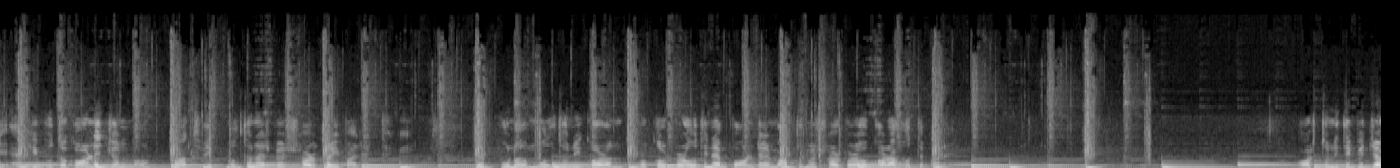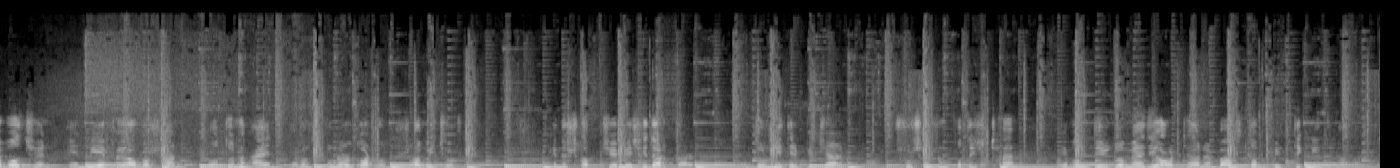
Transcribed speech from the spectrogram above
এই একীভূতকরণের জন্য প্রাথমিক মূলধন আসবে সরকারি বাজেট থেকে, যা পুনঃ মূলধনীকরণ প্রকল্পের অধীনে বন্ডের মাধ্যমে সরবরাহ করা হতে পারে। অর্থনীতিবিদরা বলছেন, এনবিএফআই অবসান, নতুন আইন এবং পুনর্গঠন সবই জরুরি। কিন্তু সবচেয়ে বেশি দরকার দুর্নীতির বিচার সুশাসন প্রতিষ্ঠা এবং দীর্ঘমেয়াদী অর্থায়নের বাস্তব ভিত্তিক নীতিমালা।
